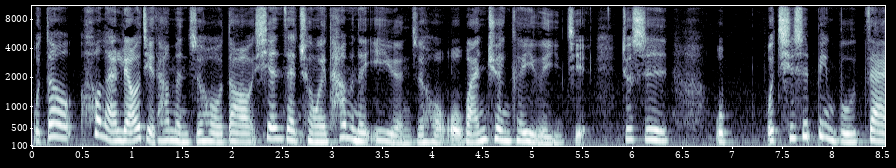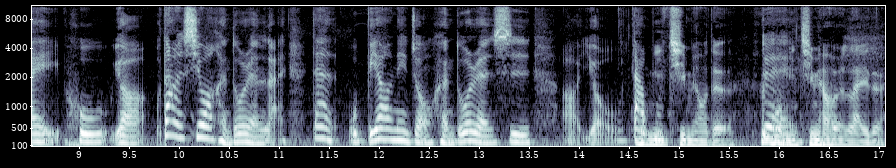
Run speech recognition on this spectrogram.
我到后来了解他们之后，到现在成为他们的一员之后，我完全可以理解。就是我我其实并不在乎要，我当然希望很多人来，但我不要那种很多人是啊有大莫名其妙的。莫名其妙而来的，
